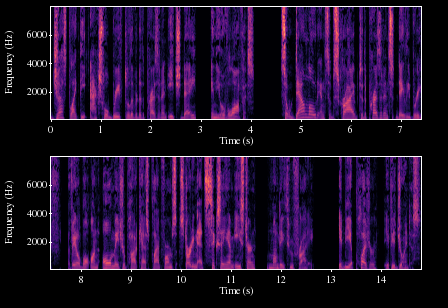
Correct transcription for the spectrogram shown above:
just like the actual brief delivered to the president each day in the Oval Office. So download and subscribe to the President's Daily Brief, available on all major podcast platforms starting at 6 a.m. Eastern, Monday through Friday. It'd be a pleasure if you joined us.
